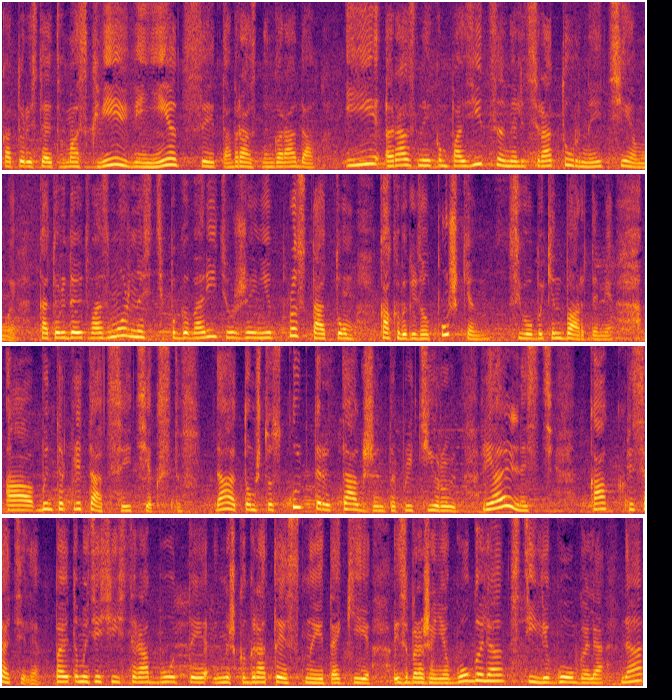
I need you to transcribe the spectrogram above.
которые стоят в Москве, в Венеции, там в разных городах и разные композиции на литературные темы, которые дают возможность поговорить уже не просто о том, как выглядел Пушкин с его бакенбардами, а об интерпретации текстов, да, о том, что скульпторы также интерпретируют реальность как писатели. Поэтому здесь есть работы немножко гротескные такие, изображения Гоголя в стиле Гоголя. Да?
